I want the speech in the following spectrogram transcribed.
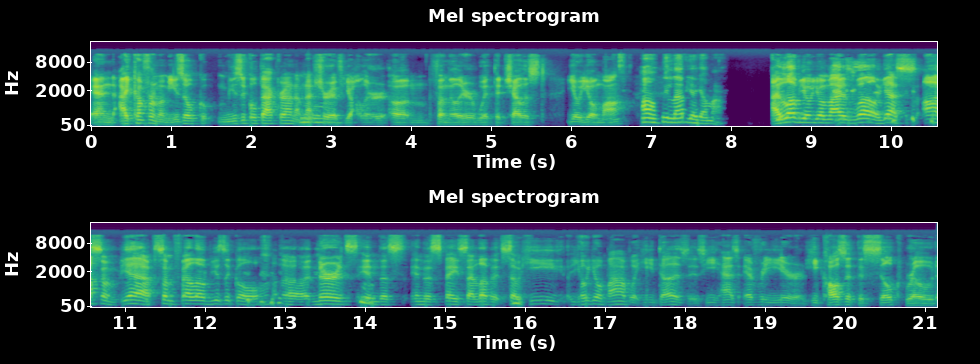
And I come from a musical musical background. I'm not sure mm. if y'all are um, familiar with the cellist Yo Yo Ma. Oh, we love Yo Yo Ma. I love Yo Yo Ma as well. Yes, awesome. Yeah, some fellow musical uh, nerds in this in this space. I love it. So he Yo Yo Ma, what he does is he has every year he calls it the Silk Road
